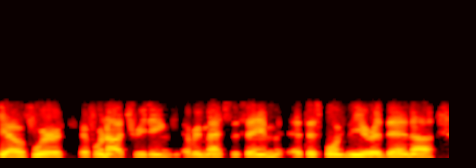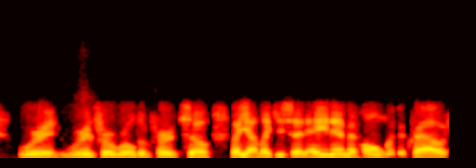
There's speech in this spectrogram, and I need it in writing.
yeah, if we're if we're not treating every match the same at this point in the year, then uh, we're in, we're in for a world of hurt. So, but yeah, like you said, A and M at home with the crowd,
